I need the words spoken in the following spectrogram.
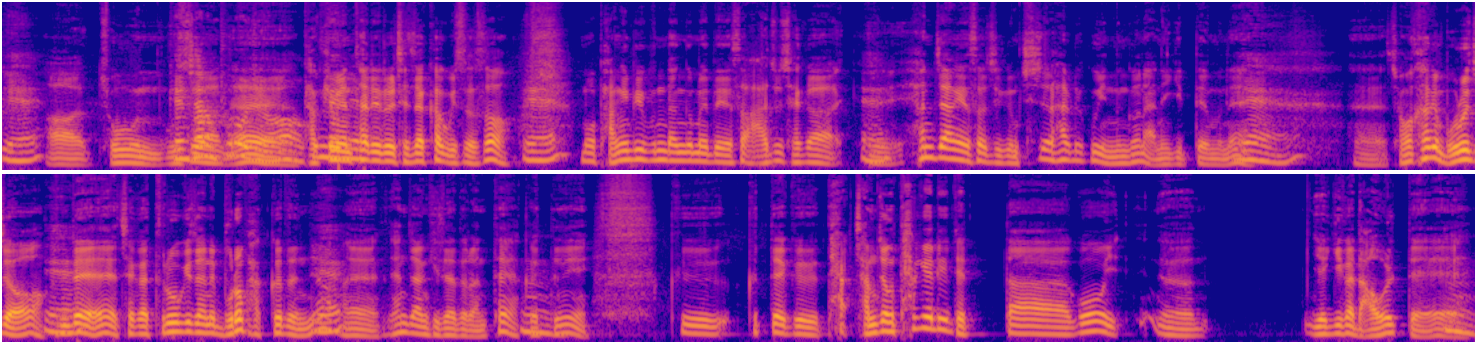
예. 어, 좋은 우수한 프로죠. 다큐멘터리를 제작하고 있어서 예. 뭐 방위비 분담금에 대해서 아주 제가 예. 예, 현장에서 지금 취재를 하고 있는 건 아니기 때문에 예. 예, 정확하게 모르죠. 예. 근데 제가 들어오기 전에 물어봤거든요. 예. 예, 현장 기자들한테 그랬더니 그 그때 그 타- 잠정 타결이 됐다고 어, 얘기가 나올 때 음.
